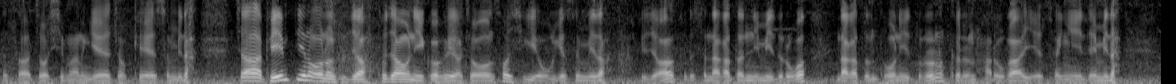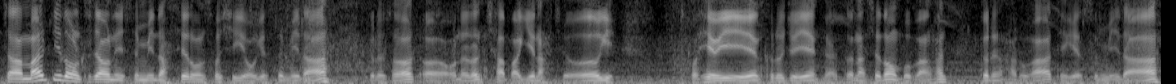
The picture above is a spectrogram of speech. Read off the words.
그래서 조심하는 게 좋겠습니다. 자, BMT는 오늘 그죠? 투자원이 있고 그요 좋은 소식이 오겠습니다. 그죠? 그래서 나갔던 님이 들어오고 나갔던 돈이 들어오는 그런 하루가 예상이 됩니다. 자, 말띠도 오늘 투자원이 있습니다. 새로운 소식이 오겠습니다. 그래서 어, 오늘은 차박이나 저기 또 해외여행, 크루즈 여행 떠나서도 무방한 그런 하루가 되겠습니다.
